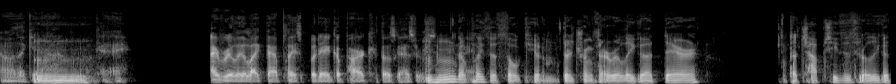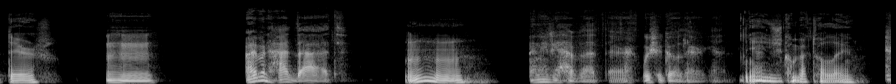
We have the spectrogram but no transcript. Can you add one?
I was like, yeah, Mm. okay. I really like that place, Bodega Park. Those guys are super hmm The nice. place is so cute. Their drinks are really good there. The chopped cheese is really good there. hmm I haven't had that. Mm. I need to have that there. We should go there again. Yeah, you should come back to LA.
